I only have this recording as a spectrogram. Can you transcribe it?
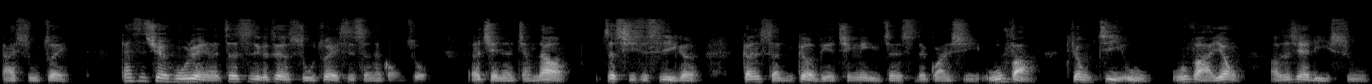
来赎罪，但是却忽略呢，这是一个这个赎罪是神的工作，而且呢讲到这其实是一个跟神个别亲密与真实的关系，无法。用祭物无法用哦，这些礼俗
